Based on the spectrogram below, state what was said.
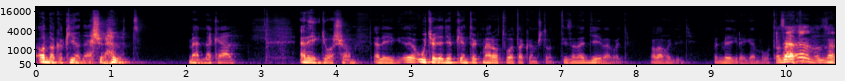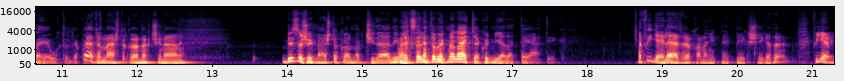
Annak a kiadása előtt mennek el. Elég gyorsan. Elég. Úgyhogy egyébként ők már ott voltak, nem tudom, 11 éve, vagy valahogy így. Vagy még régebb óta. Az, Lehet, el, az eleje óta Lehet, gyakorlatilag. hogy mást akarnak csinálni. Biztos, hogy mást akarnak csinálni, meg szerintem ők már látják, hogy milyen lett a játék. Hát figyelj, lehet, hogy akarnak nyitni egy pékséget. Figyelj,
